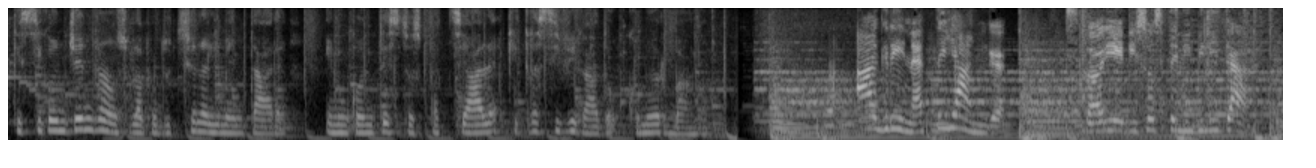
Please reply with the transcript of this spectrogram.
che si concentrano sulla produzione alimentare in un contesto spaziale che è classificato come urbano. AgriNet Young. Storie di sostenibilità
